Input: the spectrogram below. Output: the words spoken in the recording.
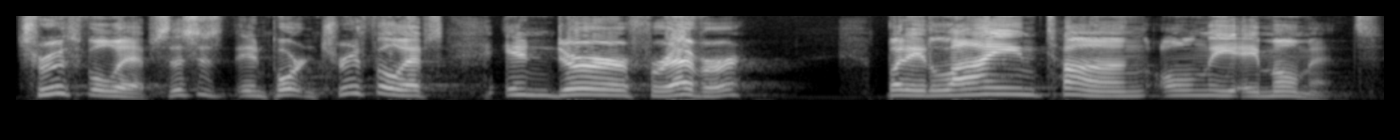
Truthful lips, this is important. Truthful lips endure forever, but a lying tongue only a moment.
